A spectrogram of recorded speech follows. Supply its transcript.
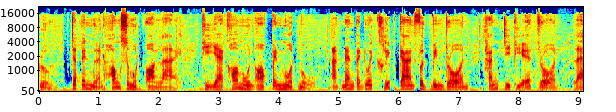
กลุ่มจะเป็นเหมือนห้องสมุดออนไลน์ ที่แยกข้อมูลออกเป็นหมวดหมู่ อัดแน่นไปด้วยคลิปการฝึกบินโดรน ทั้ง GPS โดรน และ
